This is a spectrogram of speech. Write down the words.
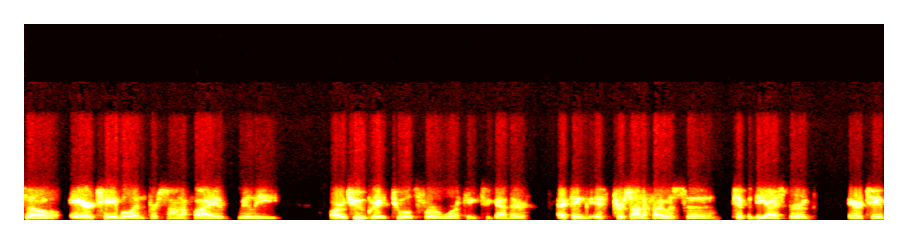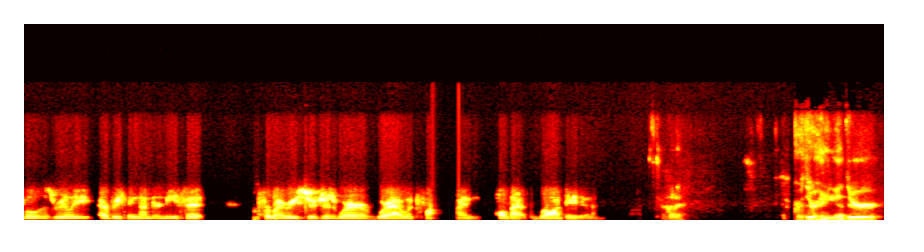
So Airtable and Personify really are two great tools for working together. I think if Personify was the tip of the iceberg, Airtable is really everything underneath it for my researchers where where I would find all that raw data. Got it. Are there any other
